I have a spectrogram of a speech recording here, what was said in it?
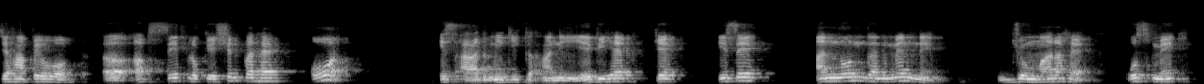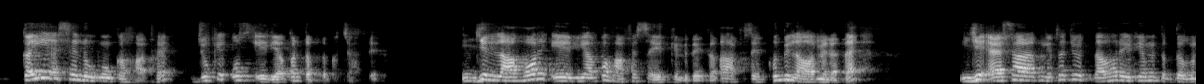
जहाँ पे वो अब सेफ़ लोकेशन पर है और इस आदमी की कहानी ये भी है कि इसे अननोन गनमैन ने जो मारा है, उसमें कई ऐसे लोगों का हाथ है जो कि उस एरिया पर दबदबा चाहते हैं। ये लाहौर एरिया को हाफिज सईद के लिए देखता था, हाफिज सईद खुद भी लाहौर में रहता है। ये ऐसा आदमी था जो लाहौर एरिया में दबदबा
